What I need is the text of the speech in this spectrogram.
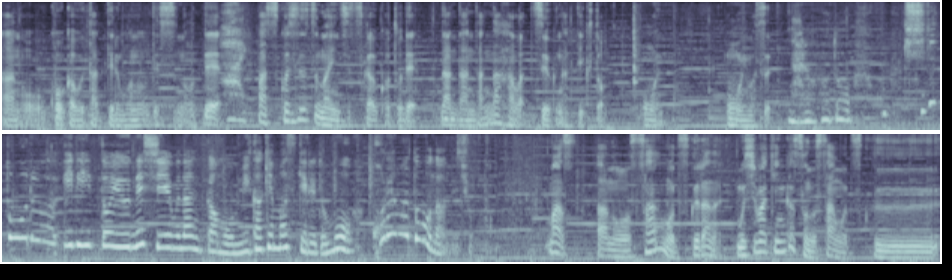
あの効果を謳っているものですので、はい、まあ、少しずつ毎日使うことでだんだんだんだん歯は強くなっていくと思います。思います。なるほど。キシリトール入りというね CM なんかも見かけますけれどもこれはどうなんでしょうか？まあ、あの酸を作らない虫歯菌がその酸を作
